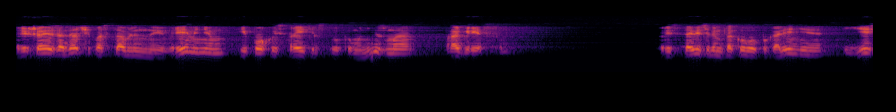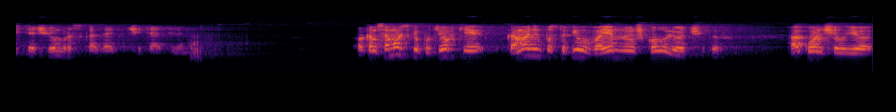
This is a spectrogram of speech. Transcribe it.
решая задачи, поставленные временем, эпохой строительства коммунизма, прогрессом. Представителям такого поколения есть о чем рассказать читателям. По комсомольской путевке Каманин поступил в военную школу летчиков, окончил ее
